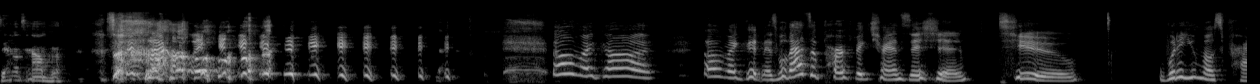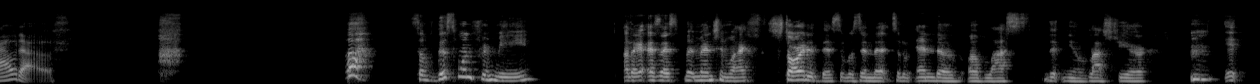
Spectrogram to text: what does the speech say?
downtown Brooklyn. So, exactly. oh my God. Oh my goodness. Well, that's a perfect transition to what are you most proud of? Ah, so this one for me, as I mentioned when I started this, it was in the sort of end of, of last, you know, last year. It,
